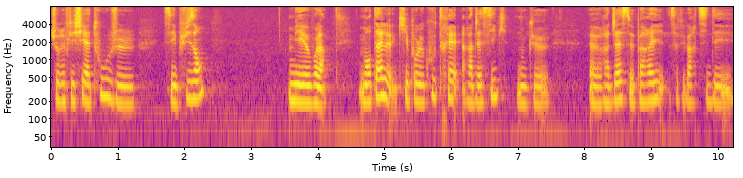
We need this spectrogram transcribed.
je réfléchis à tout, c'est épuisant. Mais euh, voilà, mental qui est pour le coup très rajasique. Donc euh, rajas, pareil, ça fait partie des,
